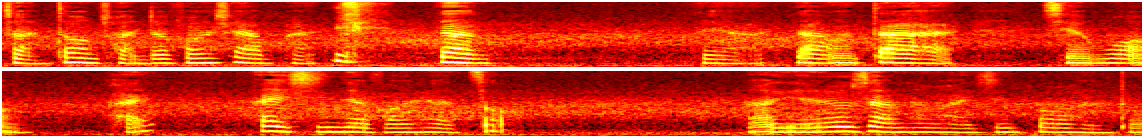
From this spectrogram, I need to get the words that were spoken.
转动船的方向盘，让，哎呀，让大海前往海爱心的方向走。然后沿路上，他们还经过很多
